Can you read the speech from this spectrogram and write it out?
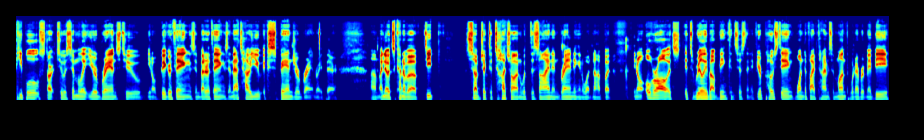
people start to assimilate your brands to you know bigger things and better things and that's how you expand your brand right there. Um, i know it's kind of a deep subject to touch on with design and branding and whatnot but you know overall it's it's really about being consistent. If you're posting one to five times a month whatever it may be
